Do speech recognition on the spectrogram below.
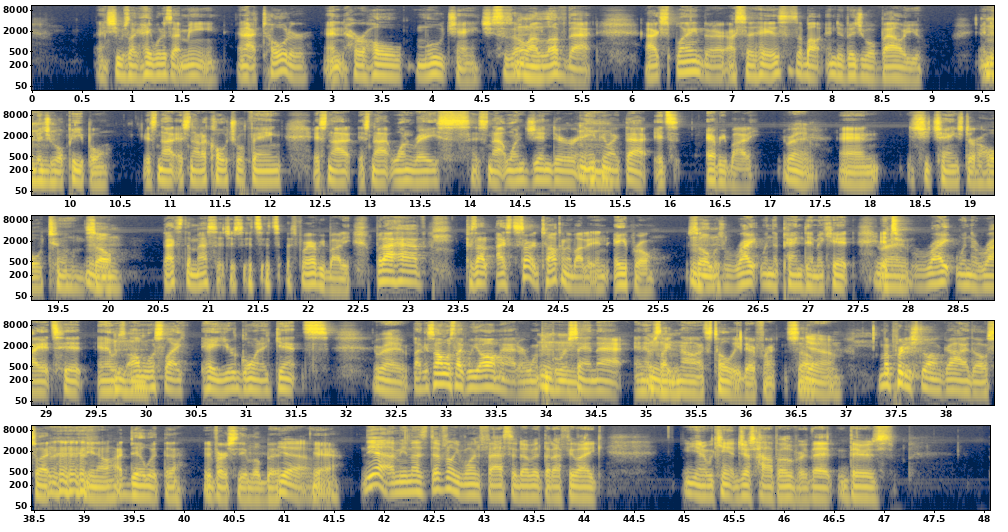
And she was like, "Hey, what does that mean?" And I told her, and her whole mood changed. She says, "Oh, I mm-hmm. love that." I explained to her. I said, "Hey, this is about individual value, mm-hmm. individual people. It's not it's not a cultural thing. It's not it's not one race. It's not one gender or anything mm-hmm. like that. It's everybody." Right. and she changed her whole tune. So that's the message. It's it's it's, it's for everybody. But I have because I, I started talking about it in April. So it mm-hmm. was right when the pandemic hit. It's Right. when the riots hit. And it was mm-hmm. almost like, hey, you're going against Right. like it's almost like we all matter when people were mm-hmm. saying that. And it was like, no, it's totally different. So Yeah. I'm a pretty strong guy though. So I you know, I deal with the adversity a little bit. Yeah. Yeah. Yeah, I mean that's definitely one facet of it that I feel like you know we can't just hop over. That there's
